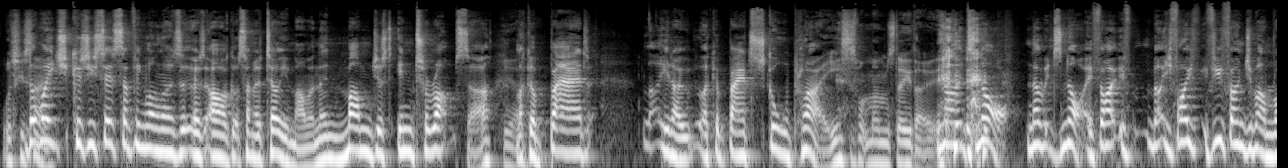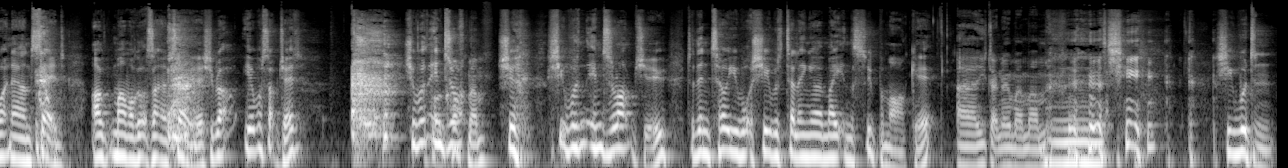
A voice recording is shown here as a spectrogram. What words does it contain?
What's she saying? The saying? way because she says something along those lines, "Oh, I've got something to tell you, mum," and then mum just interrupts her like a bad, you know, like a bad school play. this is what mums do, though. No, it's not. No, it's not. If I if if I if you phoned your mum right now and said, oh, "Mum, I've got something to tell you," she'd be like, "Yeah, what's up, Jed?" She wouldn't Got a interrupt. Mum. She she wouldn't interrupt you to then tell you what she was telling her mate in the supermarket. Uh, you don't know my mum. Mm. She- She wouldn't.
